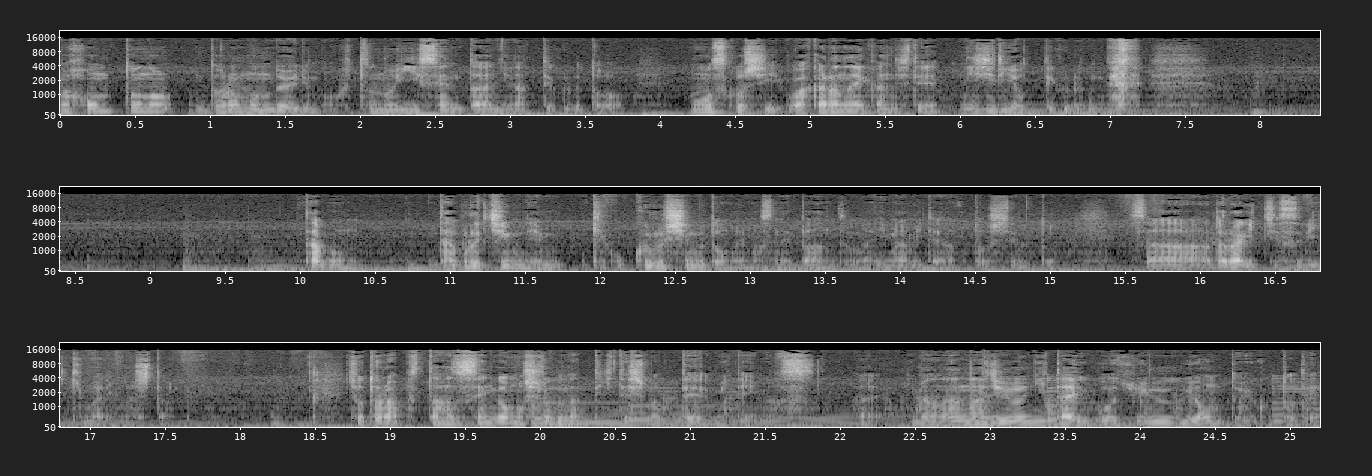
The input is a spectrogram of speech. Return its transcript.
まあ、本当のドラモンドよりも普通のいいセンターになってくるともう少しわからない感じでにじり寄ってくるんで多分ダブルチームで結構苦しむと思いますねバンズは今みたいなことをしてると。さあドラギッチ3決まりました。ちょっとラプターズ戦が面白くなってきてしまって見ています、はい、今72対54ということで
